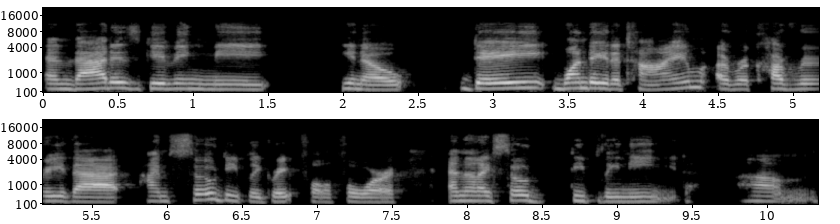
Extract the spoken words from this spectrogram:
And that is giving me, you know, day, one day at a time, a recovery that I'm so deeply grateful for and that I so deeply need. Um,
